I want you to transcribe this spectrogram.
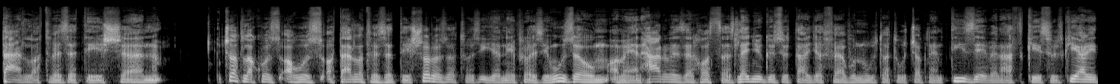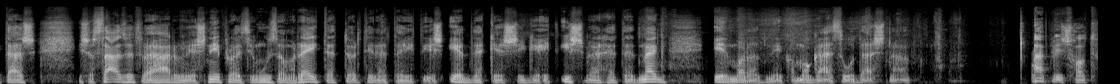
tárlatvezetésen csatlakoz ahhoz a tárlatvezetés sorozathoz, így a Néprajzi Múzeum, amelyen 3600 lenyűgöző tárgyat felvonultató, csak nem 10 éven át készült kiállítás, és a 153 és Néprajzi Múzeum rejtett történeteit és érdekességeit ismerheted meg. Én maradnék a magázódásnál. Április 6.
